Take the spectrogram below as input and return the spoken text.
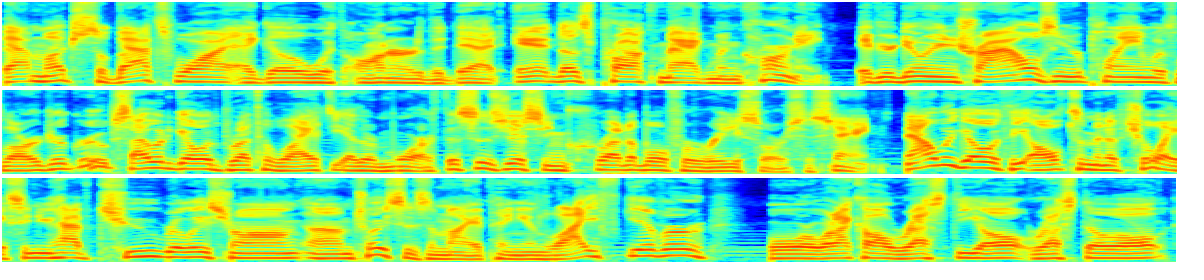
that much. So that's why I go with Honor of the Dead. And it does proc Magma Incarnate. If you're doing trials and you're playing with larger groups, I would go with Breath of Life, the other morph. This is just incredible for resource sustain. Now we go with the ultimate of choice, and you have two really strong um, choices in my opinion. Life Giver or what I call Resty Alt, Resto Alt.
